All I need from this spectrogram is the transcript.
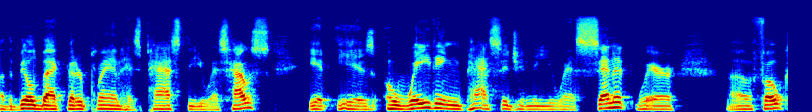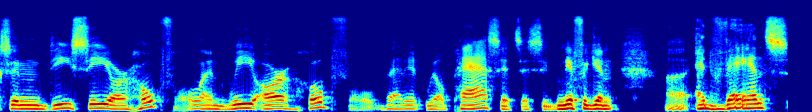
Uh, the Build Back Better plan has passed the U.S. House. It is awaiting passage in the U.S. Senate, where uh, folks in DC are hopeful, and we are hopeful that it will pass. It's a significant uh, advance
